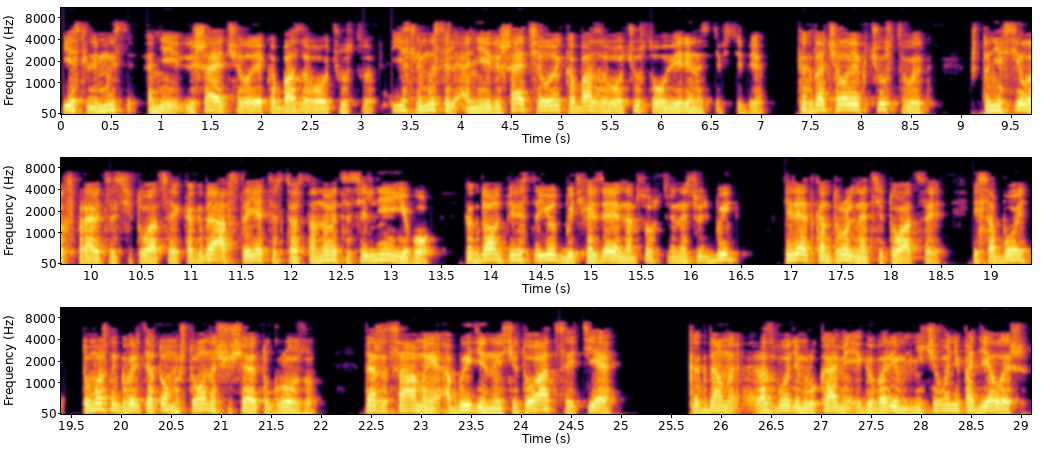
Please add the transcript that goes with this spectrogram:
если мысль о ней лишает человека базового чувства, если мысль о ней лишает человека базового чувства уверенности в себе. Когда человек чувствует, что не в силах справиться с ситуацией, когда обстоятельства становятся сильнее его, когда он перестает быть хозяином собственной судьбы, теряет контроль над ситуацией и собой, то можно говорить о том, что он ощущает угрозу. Даже самые обыденные ситуации, те, когда мы разводим руками и говорим «ничего не поделаешь»,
